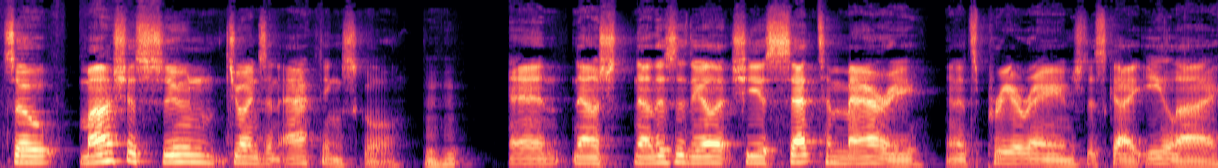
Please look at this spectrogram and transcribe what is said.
So Masha soon joins an acting school, Mhm. and now now this is the other. She is set to marry, and it's prearranged. This guy Eli.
